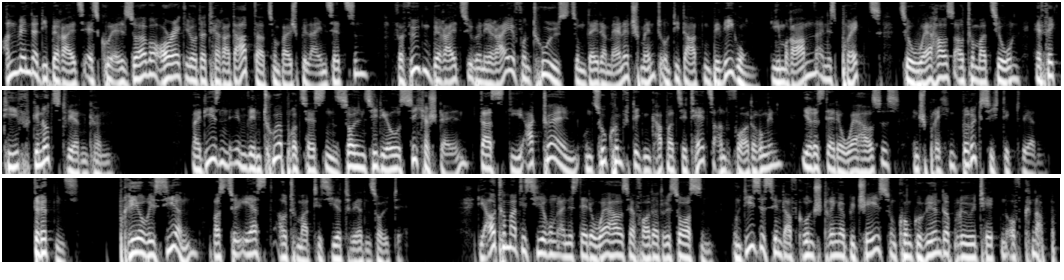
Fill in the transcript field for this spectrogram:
Anwender, die bereits SQL Server, Oracle oder Teradata zum Beispiel einsetzen, verfügen bereits über eine Reihe von Tools zum Data Management und die Datenbewegung, die im Rahmen eines Projekts zur Warehouse-Automation effektiv genutzt werden können. Bei diesen Inventurprozessen sollen CDOs sicherstellen, dass die aktuellen und zukünftigen Kapazitätsanforderungen ihres Data Warehouses entsprechend berücksichtigt werden. Drittens. Priorisieren, was zuerst automatisiert werden sollte. Die Automatisierung eines Data Warehouse erfordert Ressourcen und diese sind aufgrund strenger Budgets und konkurrierender Prioritäten oft knapp.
